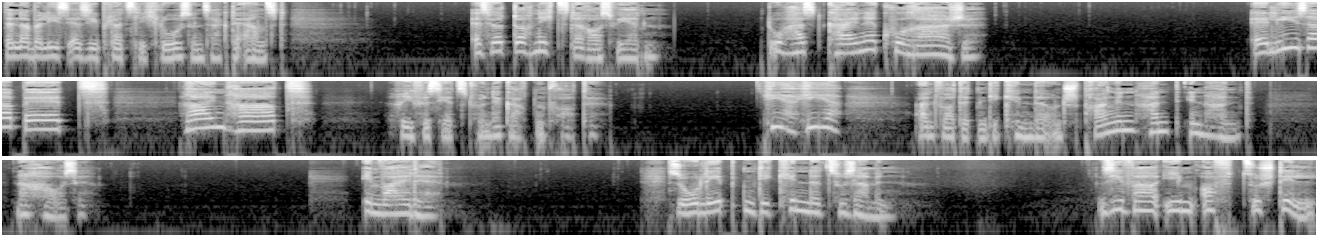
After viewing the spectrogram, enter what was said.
Dann aber ließ er sie plötzlich los und sagte ernst Es wird doch nichts daraus werden. Du hast keine Courage. Elisabeth, Reinhard, rief es jetzt von der Gartenpforte. Hier, hier, antworteten die Kinder und sprangen Hand in Hand nach Hause. Im Walde. So lebten die Kinder zusammen. Sie war ihm oft zu still,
